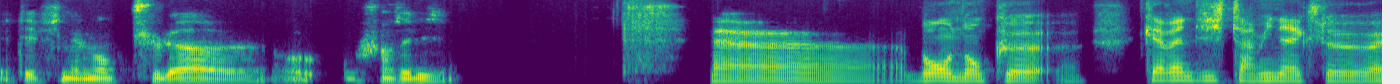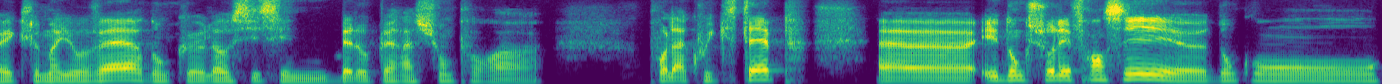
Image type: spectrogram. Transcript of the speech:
étaient finalement plus là euh, aux, Champs-Élysées. Euh, bon, donc euh, Cavendish termine avec le avec le maillot vert, donc euh, là aussi c'est une belle opération pour euh, pour la Quick Step. et donc sur les Français, donc on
